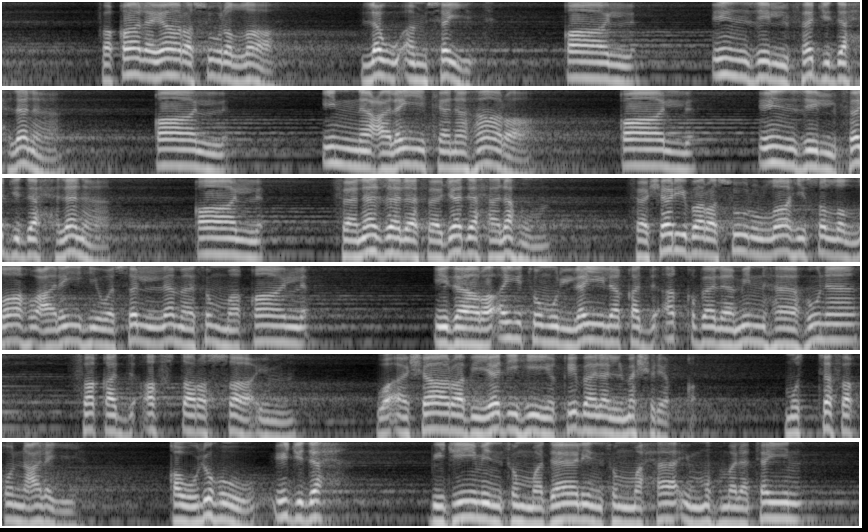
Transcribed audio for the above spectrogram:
فقال يا رسول الله لو أمسيت. قال انزل فاجدح لنا. قال إن عليك نهارا. قال انزل فاجدح لنا. قال فنزل فجدح لهم. فشرب رسول الله صلى الله عليه وسلم ثم قال إذا رأيتم الليل قد أقبل منها هنا فقد أفطر الصائم وأشار بيده قبل المشرق. متفق عليه. قوله اجدح بجيم ثم دال ثم حاء مهملتين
